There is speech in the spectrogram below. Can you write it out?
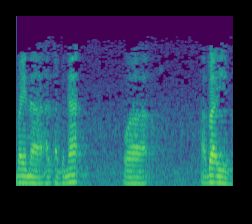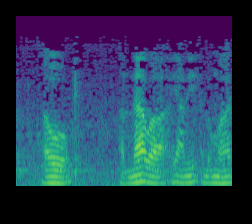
بين الأبناء آبائهم أو أبناء ويعني الأمهات؟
